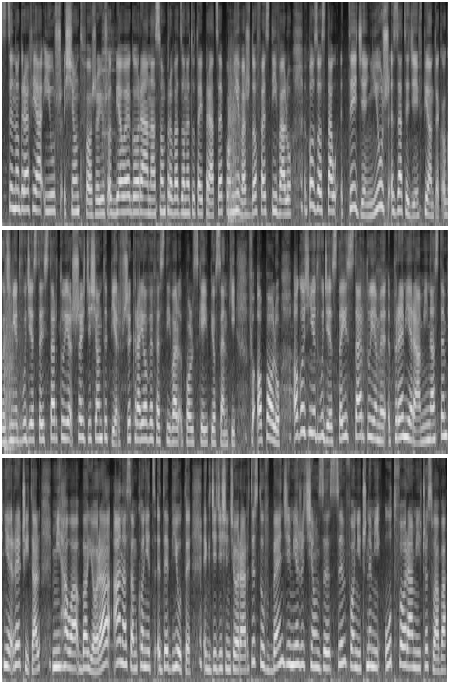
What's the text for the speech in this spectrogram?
scenografia już się tworzy. Już od białego rana są prowadzone tutaj prace, ponieważ do festiwalu pozostał tydzień. Już za tydzień, w piątek o godzinie 20 startuje 61. Krajowy Festiwal Polskiej Piosenki w Opolu. O godzinie 20 startujemy premierami, następnie recital Michała Bajora, a na sam koniec debiuty, gdzie dziesięcioro artystów będzie mierzyć się z symfonicznymi utworami utworami Czesława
